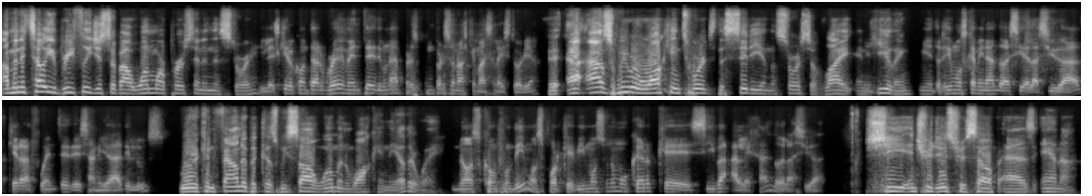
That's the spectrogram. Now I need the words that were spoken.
I'm going to tell you briefly just about one more person in this story. Y les quiero contar brevemente de una, un personaje más en la historia. Eh, as we were walking towards the city and the source of light and healing, Mientras íbamos caminando hacia la ciudad, que era la fuente de sanidad y luz, we were confounded because we saw a woman walking the other way. nos confundimos porque vimos una mujer que se iba alejando de la ciudad. She introduced herself as Anna,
